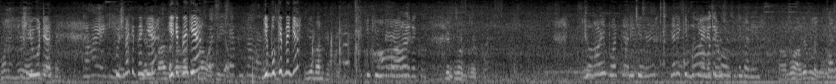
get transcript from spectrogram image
वो ये क्यूट है। ही। पूछना कितने की है? ये कितने की है? है। है। ये बुक कितने की है? ये 150 कितनी क्यूट है यार। ये देखो। ये 200 यार ये बहुत प्यारी चीज़ है। यार एक ही बुक ले वो लेती हूँ कितनी प्यारी है। हाँ वो आगे भी लगे गाड़ी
